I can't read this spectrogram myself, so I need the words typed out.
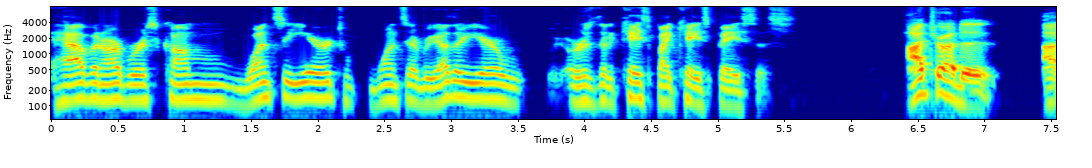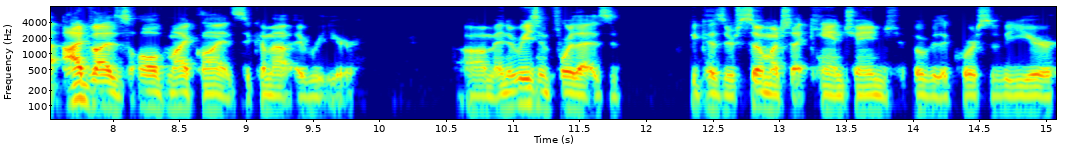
Have an arborist come once a year, to once every other year, or is it a case by case basis? I try to. I, I advise all of my clients to come out every year, um, and the reason for that is because there's so much that can change over the course of a year.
